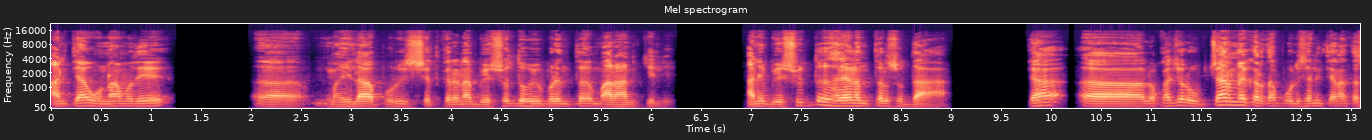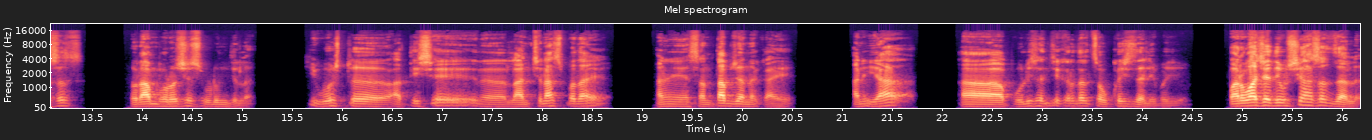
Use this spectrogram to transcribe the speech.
आणि त्या उन्हामध्ये महिला पुरुष शेतकऱ्यांना बेशुद्ध होईपर्यंत मारहाण केली. आणि बेशुद्ध झाल्यानंतर सुद्धा त्या लोकांच्यावर उपचार न करता पोलिसांनी त्यांना तसंच रामभरोसे सोडून दिलं. ही गोष्ट अतिशय लांछनास्पद आहे आणि संतापजनक आहे. आणि या पोलिसांची करता चौकशी झाली पाहिजे. परवाच्या दिवशी असंच झालं.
